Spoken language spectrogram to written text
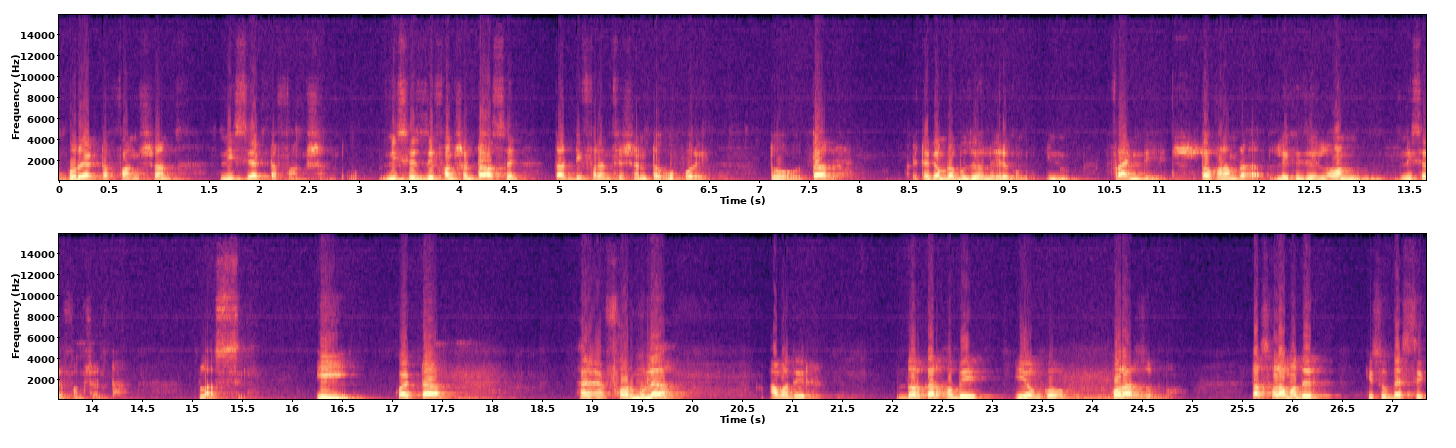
উপরে একটা ফাংশন নিচে একটা ফাংশন নিচের যে ফাংশনটা আছে, তার ডিফারেন্সিয়েশনটা উপরে। তো তার এটাকে আমরা বুঝে হলো এরকম ইন প্রাইম দিয়ে। তখন আমরা লিখি যে লন নিচের ফাংশনটা প্লাস সি এই কয়েকটা হ্যাঁ ফর্মুলা আমাদের দরকার হবে এই অঙ্ক করার জন্য। তাছাড়া আমাদের কিছু বেসিক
